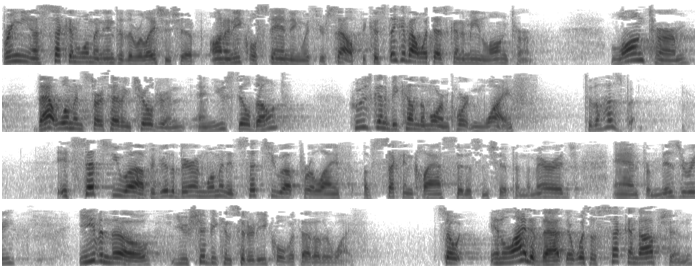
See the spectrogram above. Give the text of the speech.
bringing a second woman into the relationship on an equal standing with yourself because think about what that's going to mean long term. Long term, that woman starts having children and you still don't. Who's going to become the more important wife to the husband? It sets you up, if you're the barren woman, it sets you up for a life of second class citizenship in the marriage and for misery even though you should be considered equal with that other wife. So, in light of that, there was a second option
